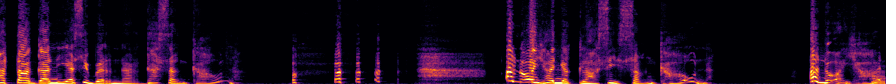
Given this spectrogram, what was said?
Hatagan niya si Bernarda sang gown? ano ayan nga klase sang gown? Ano ayan?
